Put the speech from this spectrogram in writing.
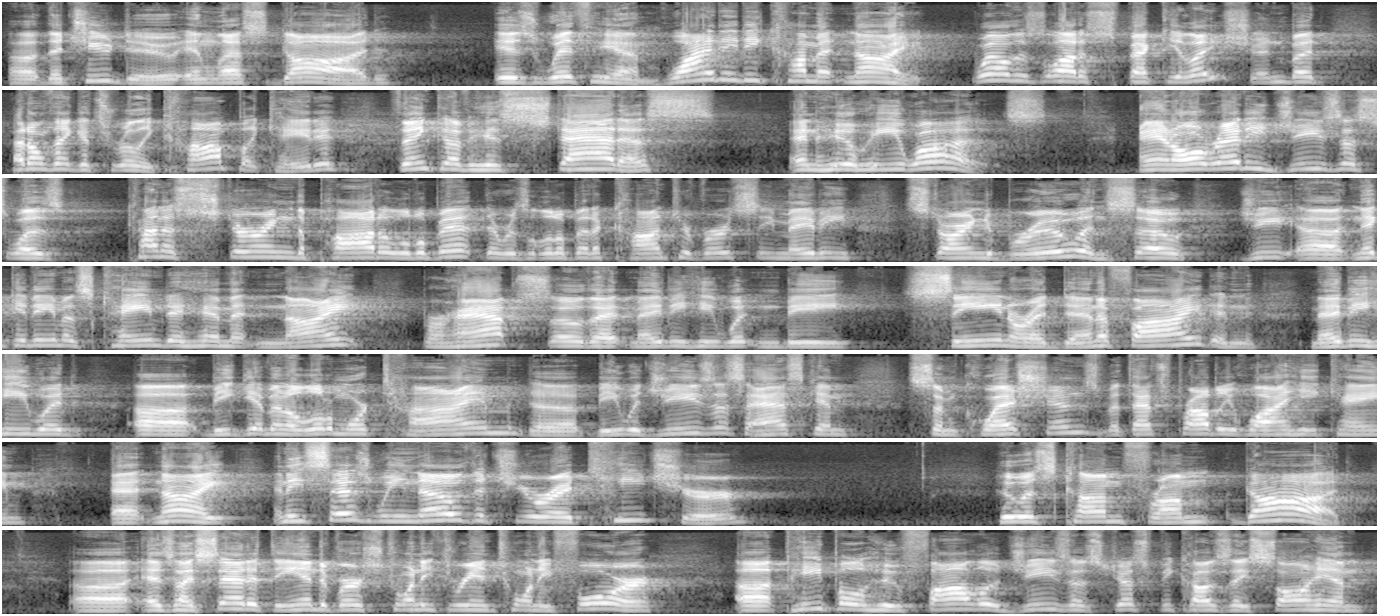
uh, that you do unless God is with him. Why did he come at night? Well, there's a lot of speculation, but I don't think it's really complicated. Think of his status and who he was. And already Jesus was kind of stirring the pot a little bit. There was a little bit of controversy maybe starting to brew. And so uh, Nicodemus came to him at night, perhaps so that maybe he wouldn't be seen or identified, and maybe he would uh, be given a little more time to be with Jesus, ask him some questions, but that's probably why he came at night. And he says, We know that you're a teacher who has come from God. Uh, as I said at the end of verse 23 and 24, uh, people who followed Jesus just because they saw him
